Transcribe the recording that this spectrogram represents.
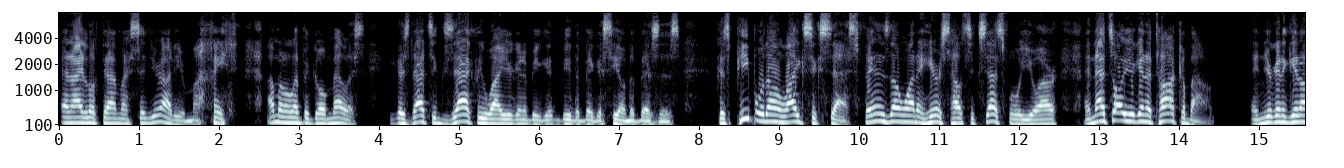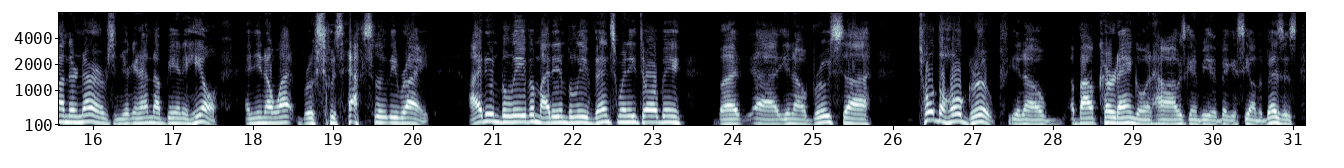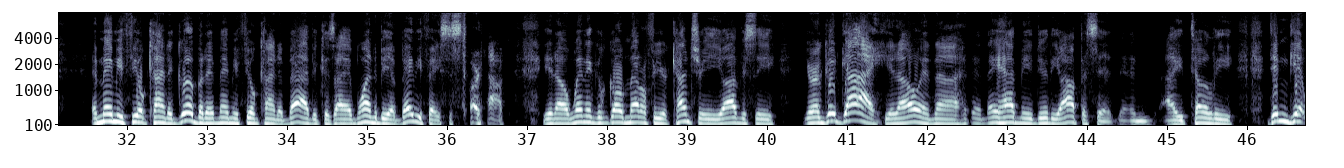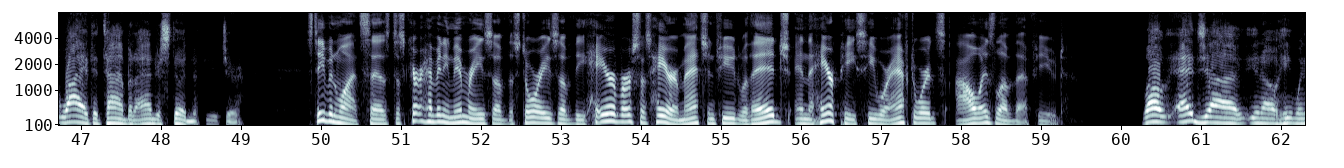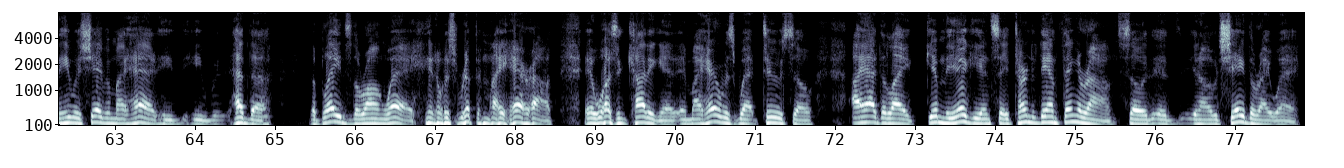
And I looked at him, I said, You're out of your mind. I'm an Olympic gold medalist. He goes, That's exactly why you're going to be, be the biggest heel in the business. Because people don't like success. Fans don't want to hear how successful you are. And that's all you're going to talk about. And you're going to get on their nerves and you're going to end up being a heel. And you know what? Bruce was absolutely right. I didn't believe him. I didn't believe Vince when he told me, but uh, you know, Bruce uh, told the whole group, you know, about Kurt Angle and how I was going to be the biggest heel in the business. It made me feel kind of good, but it made me feel kind of bad because I wanted to be a babyface to start out. You know, winning a gold medal for your country, you obviously you're a good guy, you know, and uh, and they had me do the opposite, and I totally didn't get why at the time, but I understood in the future. Stephen Watts says, Does Kurt have any memories of the stories of the hair versus hair match and feud with Edge and the hair piece he wore afterwards? I always loved that feud. Well, Edge, uh, you know, he when he was shaving my head, he he had the the blades the wrong way and it was ripping my hair out. It wasn't cutting it, and my hair was wet too. So I had to like give him the iggy and say, "Turn the damn thing around," so it, it you know it would shave the right way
